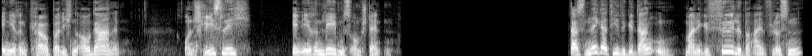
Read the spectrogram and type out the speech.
in ihren körperlichen Organen und schließlich in ihren Lebensumständen. Dass negative Gedanken meine Gefühle beeinflussen,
